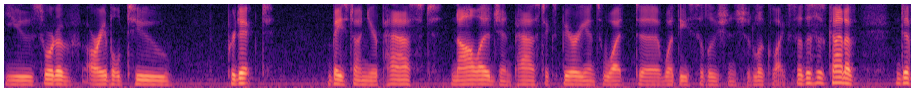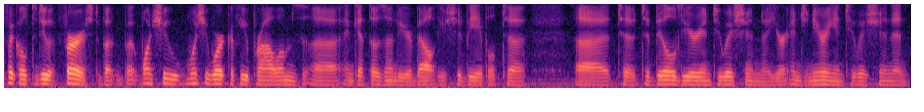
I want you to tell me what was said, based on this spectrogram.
you sort of are able to predict based on your past knowledge and past experience what uh, what these solutions should look like. So this is kind of difficult to do at first, but but once you once you work a few problems uh, and get those under your belt, you should be able to uh, to to build your intuition, uh, your engineering intuition, and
